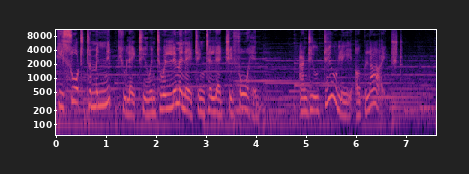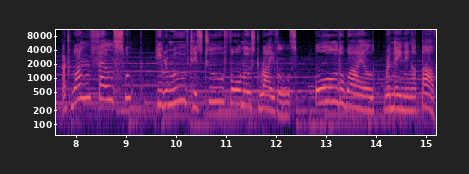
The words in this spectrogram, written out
He sought to manipulate you into eliminating Teledji for him, and you duly obliged. At one fell swoop, he removed his two foremost rivals, all the while remaining above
